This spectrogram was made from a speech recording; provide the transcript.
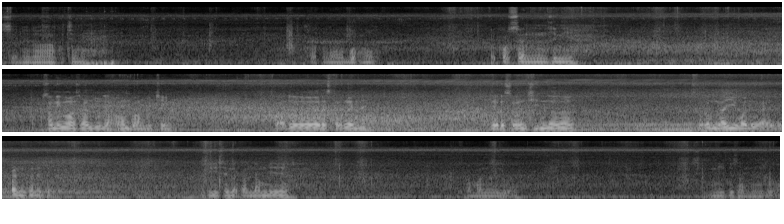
Sini lah kucing ni. Kau pernah buang ni. Kawasan sini. Kawasan ni memang selalu lah orang buang kucing. Sebab ada restoran ni. Ada restoran Cina, Restoran Melayu ada kat depan sana tu. Jadi saya nak tanam dia. Tanam mana dulu? Sini ke sana dulu?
